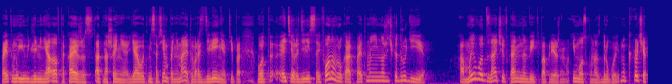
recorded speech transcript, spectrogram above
Поэтому и для меня такая же отношение. Я вот не совсем понимаю этого разделения. Типа, вот эти родились с айфоном в руках, поэтому они немножечко другие. А мы вот, значит, в каменном веке по-прежнему. И мозг у нас другой. Ну, короче,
